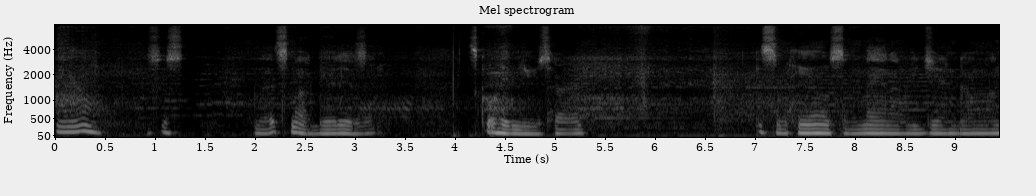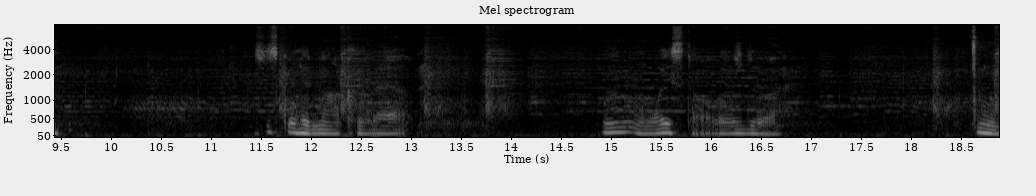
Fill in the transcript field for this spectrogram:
Well, it's just, that's not good, is it? Let's go ahead and use her. Get some heal, some mana regen going. Let's just go ahead and knock her out. I don't want to waste all those, do I? No.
